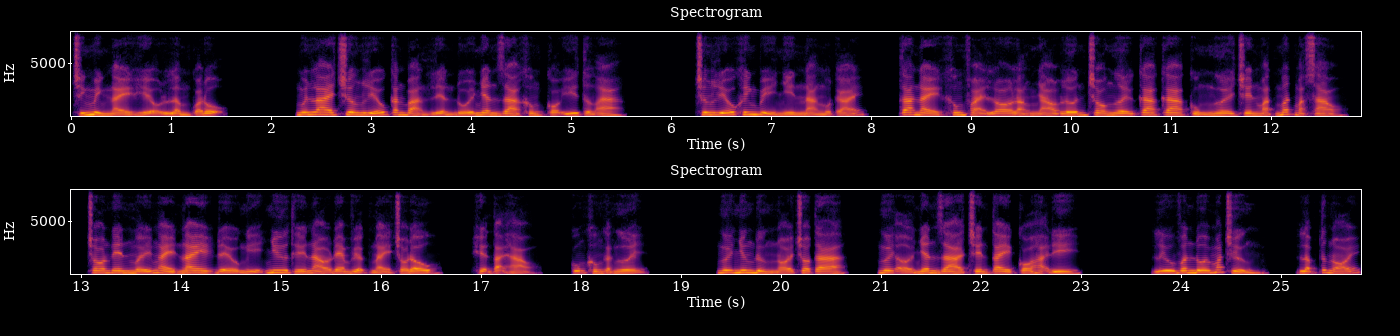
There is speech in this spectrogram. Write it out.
chính mình này hiểu lầm quá độ. Nguyên lai Trương Liễu căn bản liền đối nhân ra không có ý tưởng A. Trương Liễu khinh bỉ nhìn nàng một cái, ta này không phải lo lắng nháo lớn cho ngươi ca ca cùng ngươi trên mặt mất mặt sao, cho nên mấy ngày nay đều nghĩ như thế nào đem việc này cho đâu, hiện tại hảo, cũng không gạt ngươi. Ngươi nhưng đừng nói cho ta, ngươi ở nhân gia trên tay có hại đi. Lưu Vân đôi mắt chừng, lập tức nói,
